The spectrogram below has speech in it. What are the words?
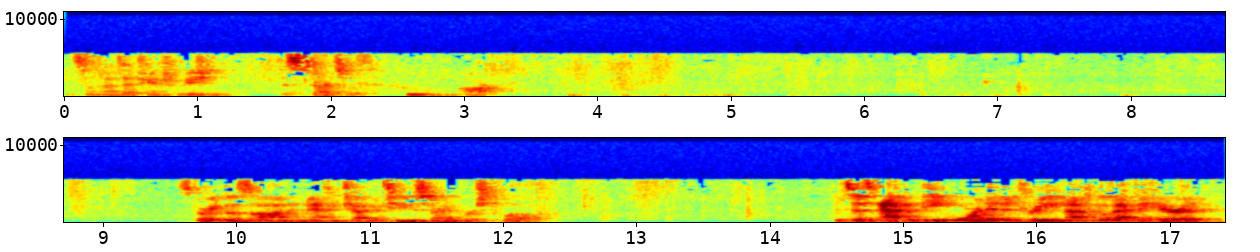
And sometimes that transformation just starts with who we are. The story goes on in Matthew chapter 2, starting verse 12. It says, After being warned in a dream not to go back to Herod,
